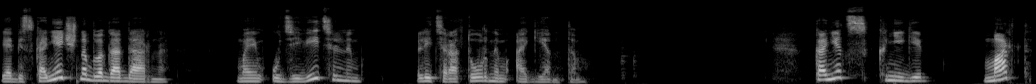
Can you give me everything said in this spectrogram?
я бесконечно благодарна моим удивительным литературным агентам. Конец книги. Март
